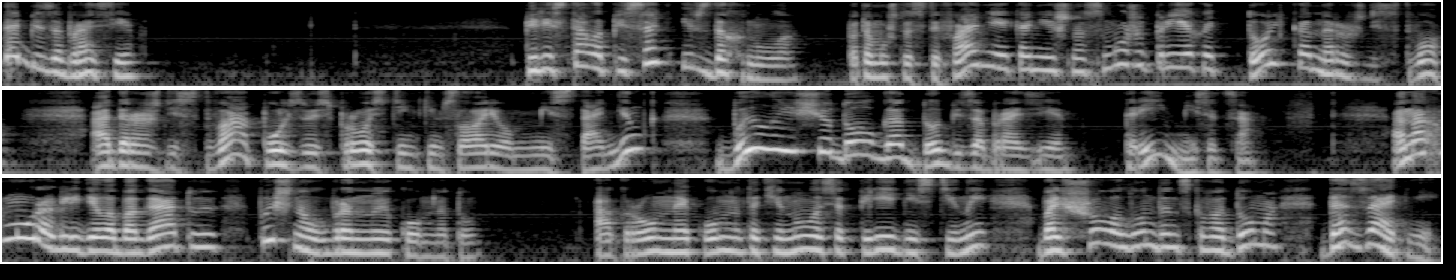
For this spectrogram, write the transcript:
до безобразия перестала писать и вздохнула, потому что Стефания, конечно, сможет приехать только на Рождество. А до Рождества, пользуясь простеньким словарем «Мисс Тандинг», было еще долго до безобразия. Три месяца. Она хмуро глядела богатую, пышно убранную комнату. Огромная комната тянулась от передней стены большого лондонского дома до задней,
